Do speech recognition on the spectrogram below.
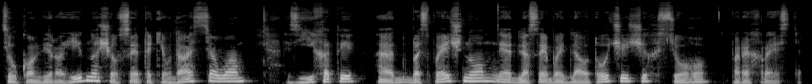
цілком вірогідно, що все-таки вдасться вам з'їхати е, безпечно е, для себе і для оточуючих з цього перехрестя.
